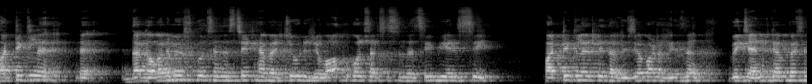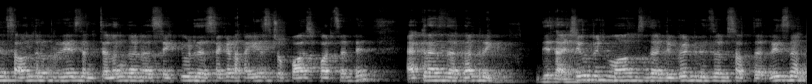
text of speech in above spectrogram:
పర్టికులర్ అంటే ద గవర్నమెంట్ స్కూల్స్ ఇన్ ద స్టేట్ హ్యావ్ అచీవ్డ్ రిమార్కబుల్ సక్సెస్ ఇన్ ద సిబిఎస్ఈ పర్టికులర్లీ ద విజయవాడ రీజన్ విచ్ ఎన్కంపేస్ ఇన్ ఆంధ్రప్రదేశ్ అండ్ తెలంగాణ సెక్యూర్ ద సెకండ్ హైయెస్ట్ పాస్ పర్సంటేజ్ అక్రాస్ ద కంట్రీ. దిస్ అచీవ్మెంట్ మార్క్స్ ద డిబేట్ రిజల్ట్స్ ఆఫ్ ద రీజన్.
